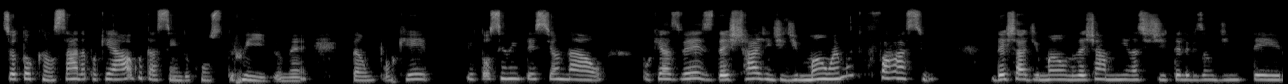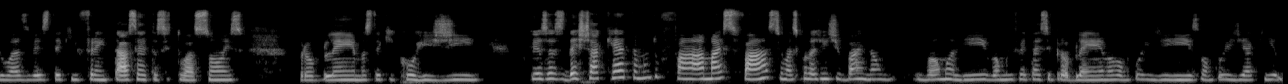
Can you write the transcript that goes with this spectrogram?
Se eu estou cansada, porque algo está sendo construído, né? Então, porque eu estou sendo intencional. Porque às vezes deixar a gente de mão é muito fácil. Deixar de mão, deixar a menina assistir televisão o dia inteiro, às vezes ter que enfrentar certas situações, problemas, ter que corrigir. Porque às vezes deixar quieto é muito mais fácil, mas quando a gente vai, não, vamos ali, vamos enfrentar esse problema, vamos corrigir isso, vamos corrigir aquilo.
